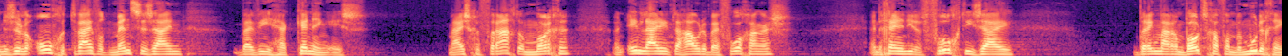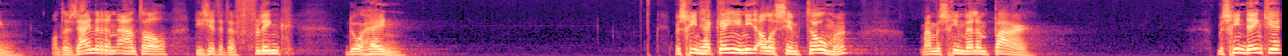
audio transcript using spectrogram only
En er zullen ongetwijfeld mensen zijn bij wie herkenning is. Mij is gevraagd om morgen een inleiding te houden bij voorgangers. En degene die dat vroeg, die zei: Breng maar een boodschap van bemoediging. Want er zijn er een aantal die zitten er flink doorheen. Misschien herken je niet alle symptomen, maar misschien wel een paar. Misschien denk je,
